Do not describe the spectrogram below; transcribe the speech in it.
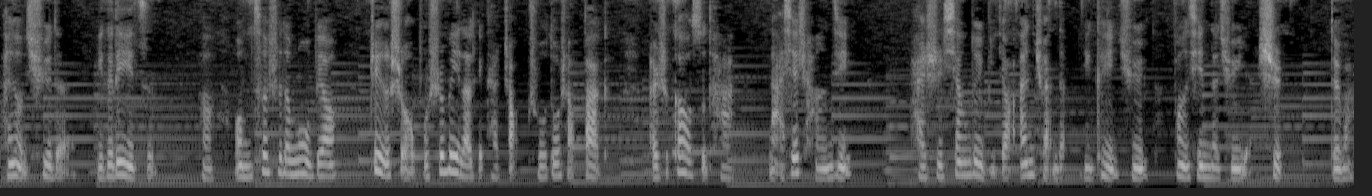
很有趣的一个例子啊。我们测试的目标，这个时候不是为了给他找出多少 bug，而是告诉他哪些场景还是相对比较安全的，你可以去放心的去演示，对吧？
